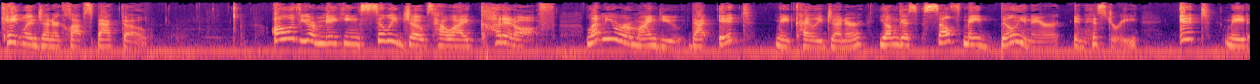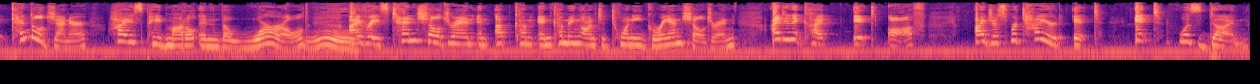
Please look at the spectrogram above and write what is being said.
Caitlyn Jenner claps back though. All of you are making silly jokes how I cut it off. Let me remind you that it made Kylie Jenner youngest self made billionaire in history. It made Kendall Jenner highest paid model in the world. I raised 10 children and, upcom- and coming on to 20 grandchildren. I didn't cut it off. I just retired it. It was done.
